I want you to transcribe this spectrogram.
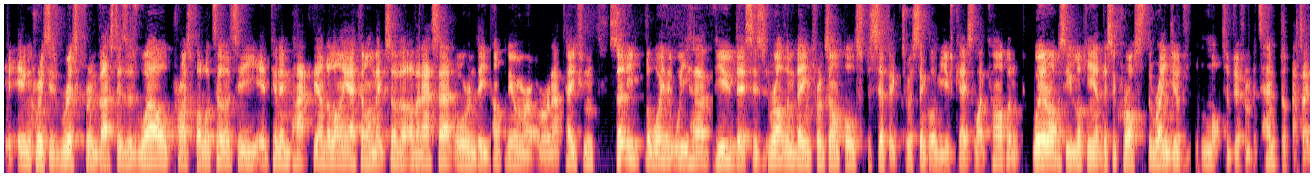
it increases risk for investors as well, price volatility. It can impact the underlying economics of, of an asset or indeed company or, or an application. Certainly, the way that we have viewed this is rather than being, for example, specific to a single use case like carbon, we're obviously looking at this across the range of lots of different potential asset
